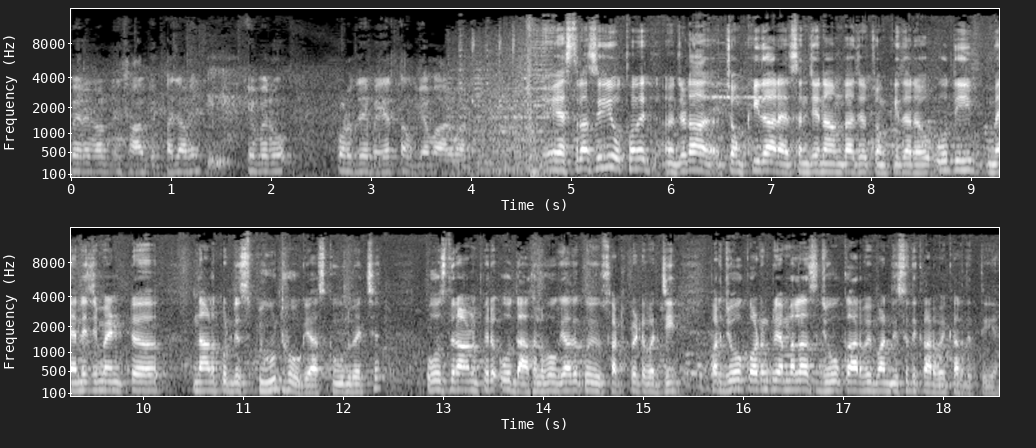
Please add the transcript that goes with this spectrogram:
ਮੇਰੇ ਨਾਲ ਇਨਸਾਫ ਕੀਤਾ ਜਾਵੇ ਕਿ ਮੈਨੂੰ ਕੁੱਟਦੇ ਪਏ ਆ, ਧਮਕੀਆਂ ਮਾਰ ਮਾਰ ਇਸ ਤਰ੍ਹਾਂ ਸੀ ਉੱਥੋਂ ਦੇ ਜਿਹੜਾ ਚੌਂਕੀਦਾਰ ਹੈ ਸੰਜੇ ਨਾਮ ਦਾ ਜੋ ਚੌਂਕੀਦਾਰ ਹੈ ਉਹਦੀ ਮੈਨੇਜਮੈਂਟ ਨਾਲ ਕੋਈ ਡਿਸਪਿਊਟ ਹੋ ਗਿਆ ਸਕੂਲ ਵਿੱਚ? ਉਸ ਦੌਰਾਨ ਫਿਰ ਉਹ ਦਾਖਲ ਹੋ ਗਿਆ ਉਹਦੇ ਕੋਈ ਸੱਟ ਪਿੱਟ ਵੱਜੀ ਪਰ ਜੋ ਅਕੋਰਡਿੰਗ ਟੂ ਐਮਐਲਐਸ ਜੋ ਕਾਰਵਾਈ ਬਣਦੀ ਸੀ ਉਹਦੀ ਕਾਰਵਾਈ ਕਰ ਦਿੱਤੀ ਹੈ।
